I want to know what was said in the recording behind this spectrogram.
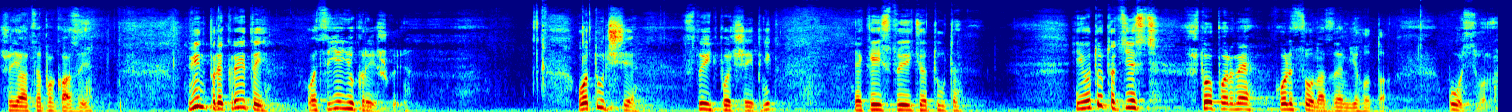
що я це показую. Він прикритий оцією кришкою. Отут ще стоїть подшипник, який стоїть отут. І отут от є штопорне кольцо, називаємо його так. Ось воно.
